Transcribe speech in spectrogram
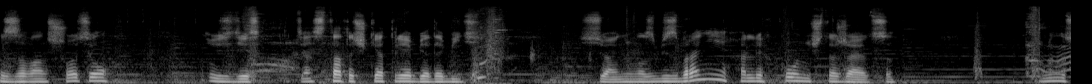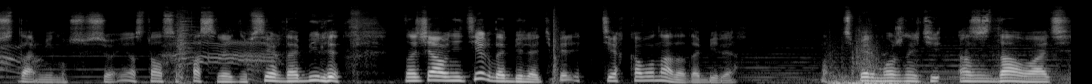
Заваншотил. И здесь остаточки отребья добить. Все, они у нас без брони, а легко уничтожаются. Минус, да, минус. Все, и остался последний. Всех добили. Сначала не тех добили, а теперь тех, кого надо, добили. Вот, теперь можно идти сдавать.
